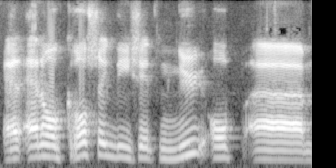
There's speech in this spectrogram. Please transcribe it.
En Animal Crossing die zit nu op. ehm,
